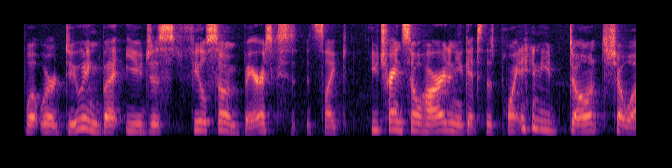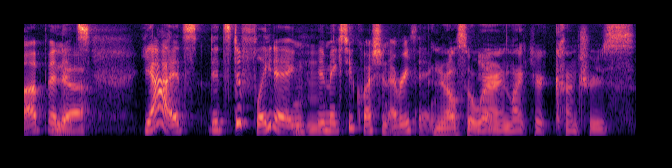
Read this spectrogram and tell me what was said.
what we're doing, but you just feel so embarrassed. 'cause it's like you train so hard and you get to this point and you don't show up, and Yeah. it's yeah, it's it's deflating. Mm-hmm. It makes you question everything. And you're also wearing like your country's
